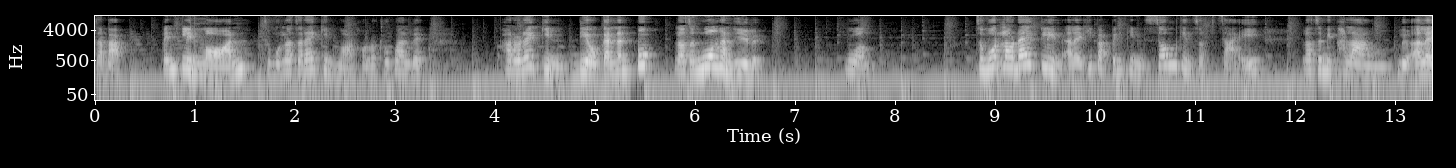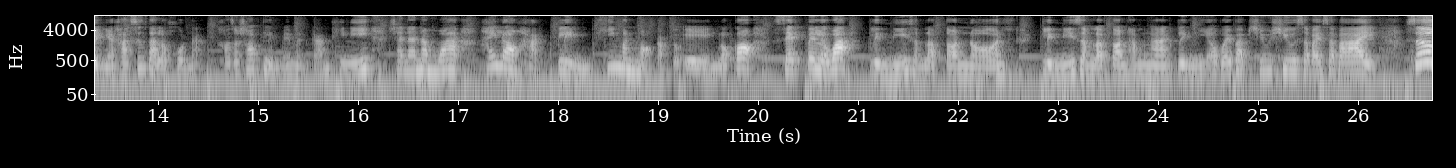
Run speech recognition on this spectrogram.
จะแบบเป็นกลิ่นหมอน สมมุติเราจะได้กลิ่นหมอนของเราทุกวันเลย พอเราได้กลิ่นเดียวกันนั้นปุ๊บ เราจะง่วงทันทีเลย ง่วง สมมุติเราได้กลิ่นอะไรที่แบบเป็นกลิ่นส้มกลิ่นสดใส เราจะมีพลังหรืออะไรอย่างเงี้ยค่ะ ซึ่งแต่ละคนอะเขาจะชอบกลิ่นไม่เหมือนกันทีนี้ฉันแนะนำว่าให้ลองหากลิ่นที่มันเหมาะกับตัวเอง แล้วก็เซตไปเลยว่ากลิ่นนี้สำหรับตอนนอน กลิ่นนี้สำหรับตอนทำงาน กลิ่นนี้เอาไว้แบบชิลๆสบายๆซึ่ง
